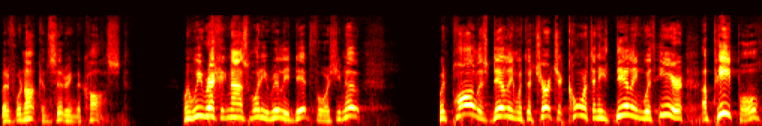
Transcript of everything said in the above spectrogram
But if we're not considering the cost, when we recognize what he really did for us, you know, when Paul is dealing with the church at Corinth and he's dealing with here a people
